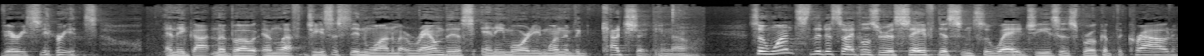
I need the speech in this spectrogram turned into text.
Very serious. And they got in the boat and left. Jesus didn't want them around this anymore. He didn't want them to catch it, you know. So once the disciples were a safe distance away, Jesus broke up the crowd,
